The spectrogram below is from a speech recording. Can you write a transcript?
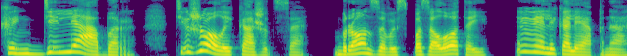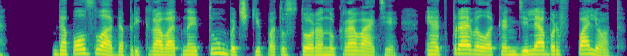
«Канделябр! Тяжелый, кажется бронзовый с позолотой. Великолепно! Доползла до прикроватной тумбочки по ту сторону кровати и отправила канделябр в полет.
